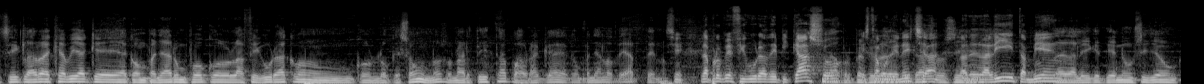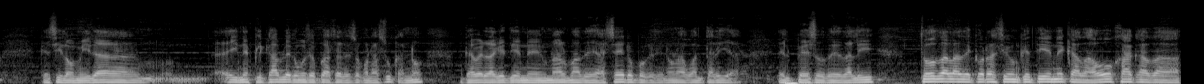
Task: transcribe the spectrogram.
Sí, claro, es que había que acompañar un poco la figura con, con lo que son, ¿no? Son artistas, pues habrá que acompañarlos de arte, ¿no? Sí, la propia figura de Picasso, que está muy bien Picasso, hecha, sí. la de Dalí también. La de Dalí que tiene un sillón que si lo miras mm, es inexplicable cómo se puede hacer eso con azúcar, ¿no? Que es verdad que tiene un alma de acero porque si no no aguantaría el peso de Dalí. Toda la decoración que tiene, cada hoja, cada,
